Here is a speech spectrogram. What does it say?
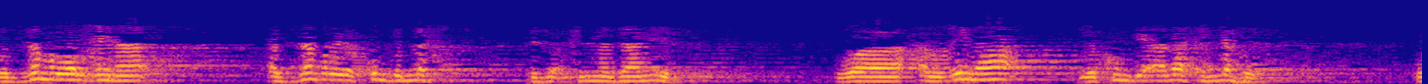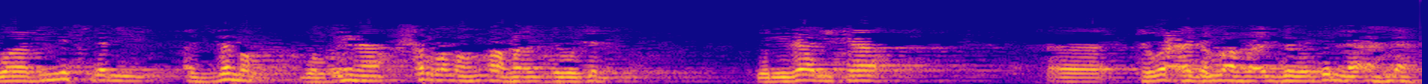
والزمر والغناء الزمر يكون بالنفس في المزامير. والغناء يكون بآلات له وبالنسبة للزمر والغنى حرمه الله عز وجل. ولذلك آه، توعد الله عز وجل أهله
